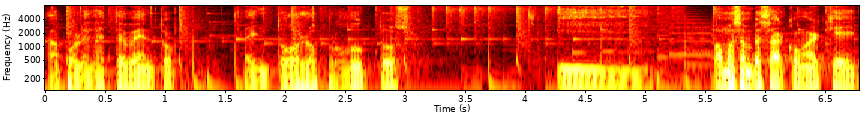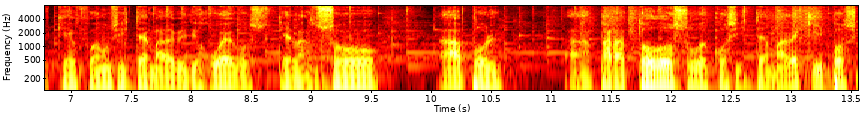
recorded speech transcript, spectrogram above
Apple en este evento en todos los productos. Y vamos a empezar con Arcade que fue un sistema de videojuegos que lanzó Apple uh, para todo su ecosistema de equipos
